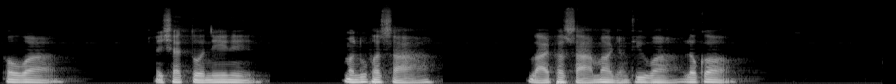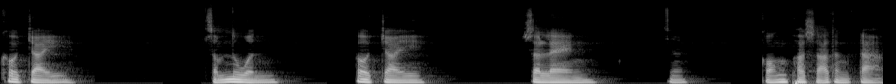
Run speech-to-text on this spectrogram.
เพราะว่า ไอ้แชทตัวนี้นี่มันรู้ภาษาหลายภาษามากอย่างที่ว่า แล้วก็เข้าใจ สำนวน เข้าใจแสลงนะของภาษาต่าง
